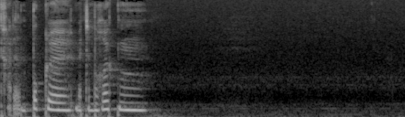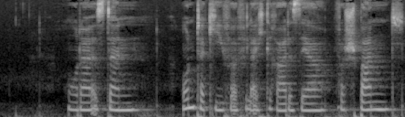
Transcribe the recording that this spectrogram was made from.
gerade einen Buckel mit dem Rücken? Oder ist dein Unterkiefer vielleicht gerade sehr verspannt?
